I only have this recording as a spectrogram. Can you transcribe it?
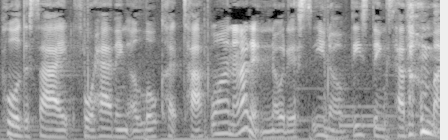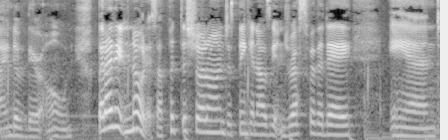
pulled aside for having a low cut top on and I didn't notice, you know, these things have a mind of their own. But I didn't notice. I put the shirt on just thinking I was getting dressed for the day and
